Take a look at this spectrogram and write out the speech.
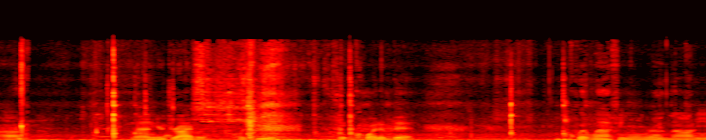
Uh, and your driver, which you hit quite a bit. Quit laughing, you'll ruin the audio.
